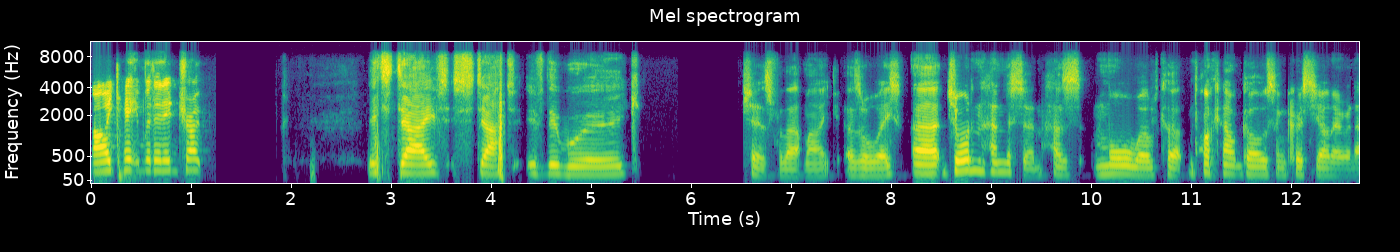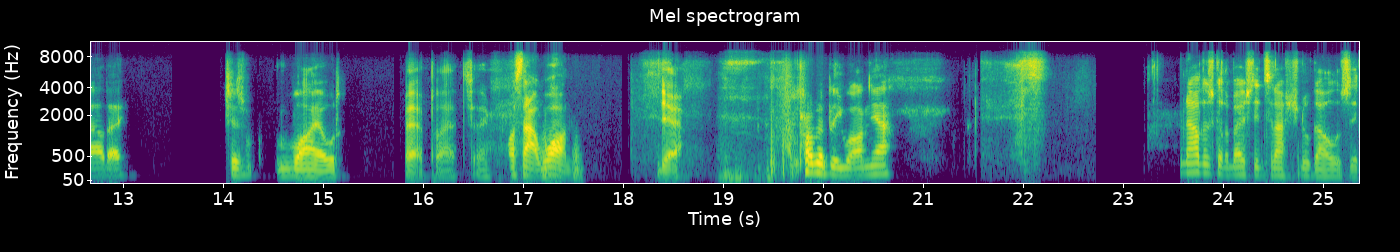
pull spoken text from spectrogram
Mike, hit him with an intro. It's Dave's stat of the week. cheers for that, Mike. As always, uh, Jordan Henderson has more World Cup knockout goals than Cristiano Ronaldo, which is wild. Better player too. What's that one? Yeah. Probably one, yeah. Ronaldo's got the most international goals in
